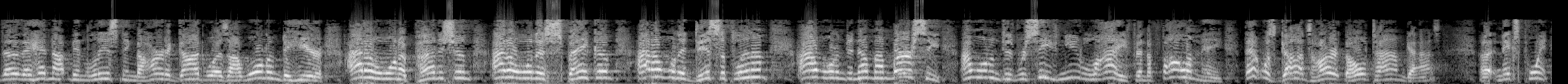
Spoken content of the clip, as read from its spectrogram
though they had not been listening, the heart of God was, I want them to hear. I don't want to punish them. I don't want to spank them. I don't want to discipline them. I want them to know my mercy. I want them to receive new life and to follow me. That was God's heart the whole time, guys. Uh, next point,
